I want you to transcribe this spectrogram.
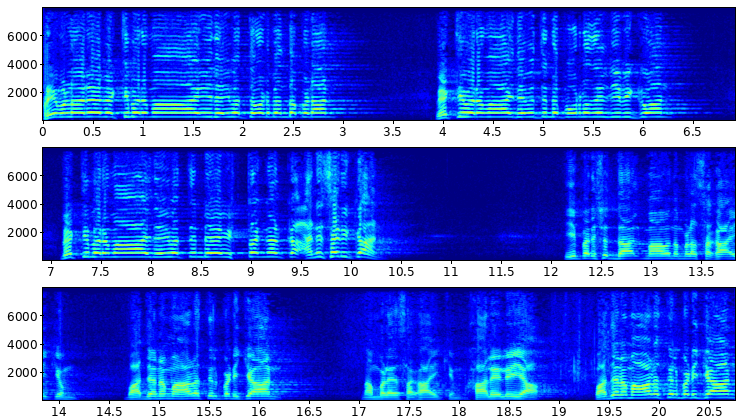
പ്രിയമുള്ളവരെ വ്യക്തിപരമായി ദൈവത്തോട് ബന്ധപ്പെടാൻ വ്യക്തിപരമായി ദൈവത്തിന്റെ പൂർണതയിൽ ജീവിക്കുവാൻ വ്യക്തിപരമായി ദൈവത്തിന്റെ ഇഷ്ടങ്ങൾക്ക് അനുസരിക്കാൻ ഈ പരിശുദ്ധാത്മാവ് നമ്മളെ സഹായിക്കും. വചനം ആഴത്തിൽ പഠിക്കാൻ നമ്മളെ സഹായിക്കും. ഹാലേലുയ്യ വചനം ആഴത്തിൽ പഠിക്കാൻ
